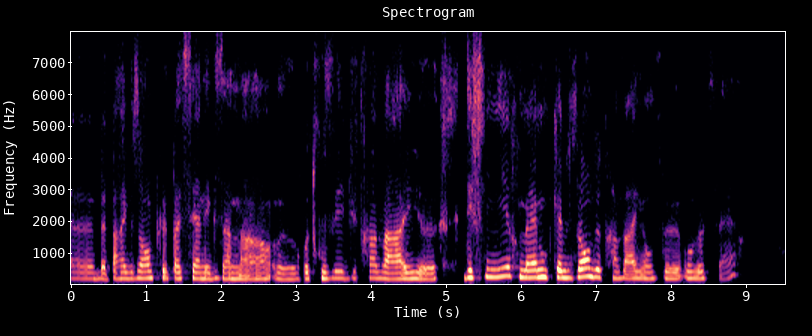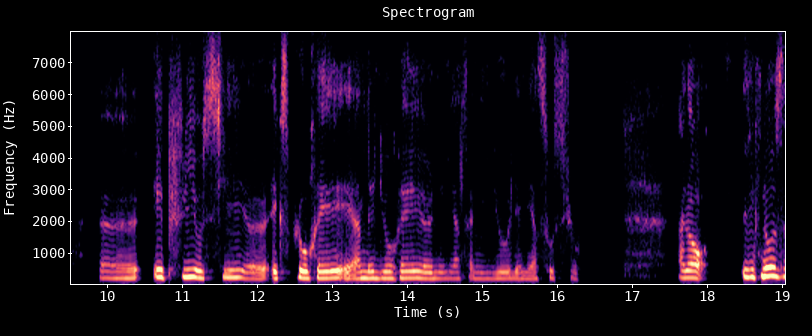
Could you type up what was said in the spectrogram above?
Heu, bah, par exemple, passer un examen, heu, retrouver du travail, heu, définir même quel genre de travail on veut faire. Et puis aussi, explorer et améliorer, les liens familiaux, les liens sociaux. Alors, l'hypnose,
